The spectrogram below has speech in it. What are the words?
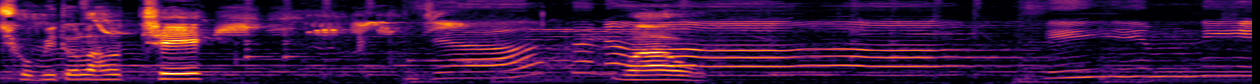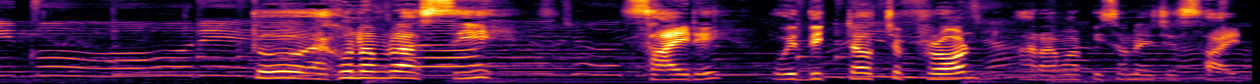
ছবি তোলা হচ্ছে। ওয়াও। তো এখন আমরা আসছি সাইডে ওই দিকটা হচ্ছে ফ্রন্ট আর আমার পিছনে যে সাইড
